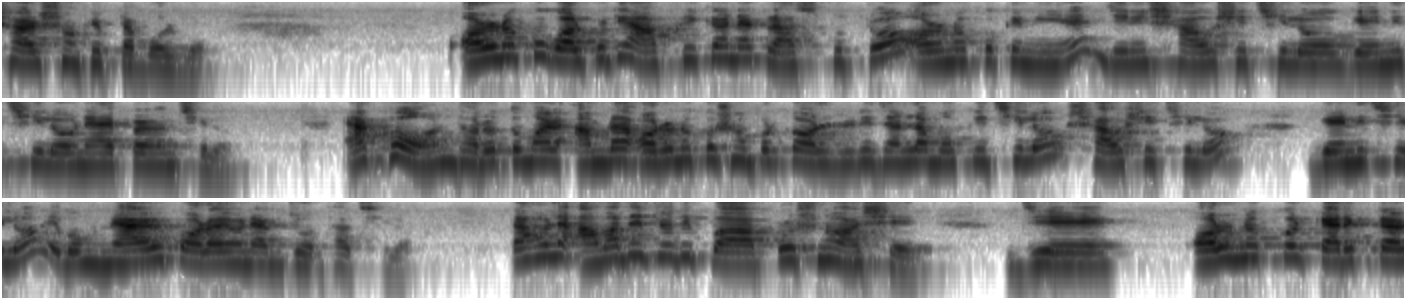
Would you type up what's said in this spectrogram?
সার সংক্ষেপটা বলব। অরণক্য গল্পটি আফ্রিকান এক রাজপুত্র অরণক্যকে নিয়ে, যিনি সাহসী ছিল, জ্ঞানী ছিল, ন্যায়পরায়ণ ছিল। এখন ধরো তোমার আমরা অরণক্য সম্পর্কে অলরেডি জানলাম ও কি ছিল, সাহসী ছিল, জ্ঞানী ছিল এবং ন্যায়পরায়ণ এক যোদ্ধা ছিল। তাহলে আমাদের যদি প্রশ্ন আসে যে অরণক্যর ক্যারেক্টার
